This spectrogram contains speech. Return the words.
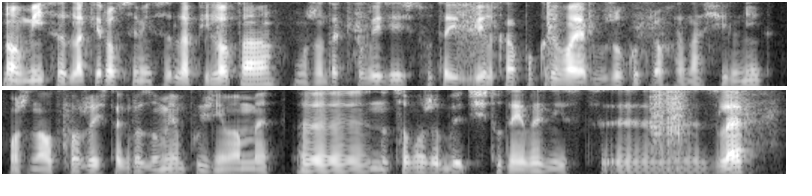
no, miejsce dla kierowcy, miejsce dla pilota, można tak powiedzieć. Tutaj wielka pokrywa jak w żuku trochę na silnik. Można otworzyć, tak rozumiem. Później mamy, yy, no co może być? Tutaj jest yy, zlew,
